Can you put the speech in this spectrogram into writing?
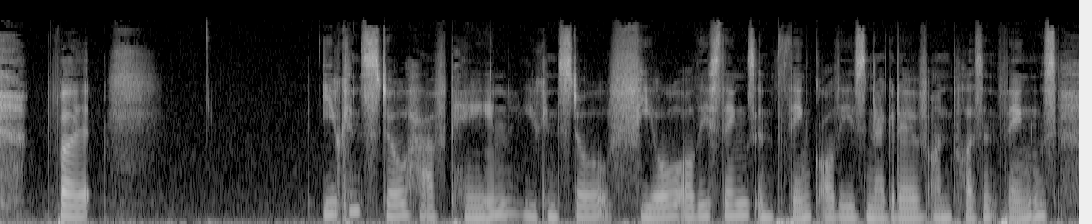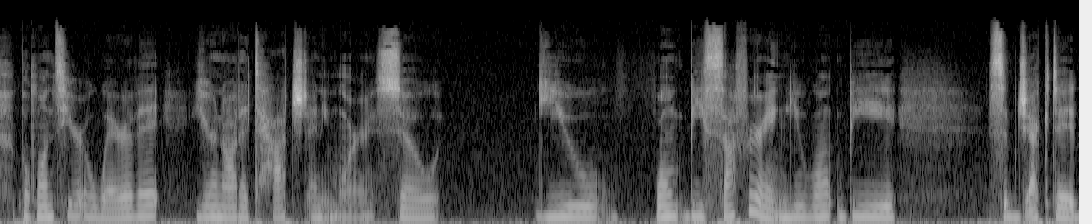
but you can still have pain, you can still feel all these things and think all these negative, unpleasant things, but once you're aware of it, you're not attached anymore. So you won't be suffering. You won't be subjected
